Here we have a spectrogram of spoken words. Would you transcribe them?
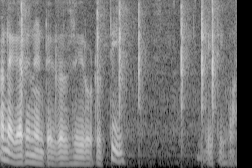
and I get an integral 0 to t dt1.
